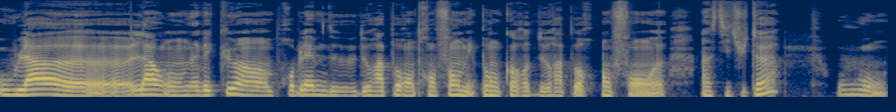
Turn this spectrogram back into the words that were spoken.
Où là, euh, là, on n'avait que un problème de, de rapport entre enfants, mais pas encore de rapport enfant-instituteur. Où on-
